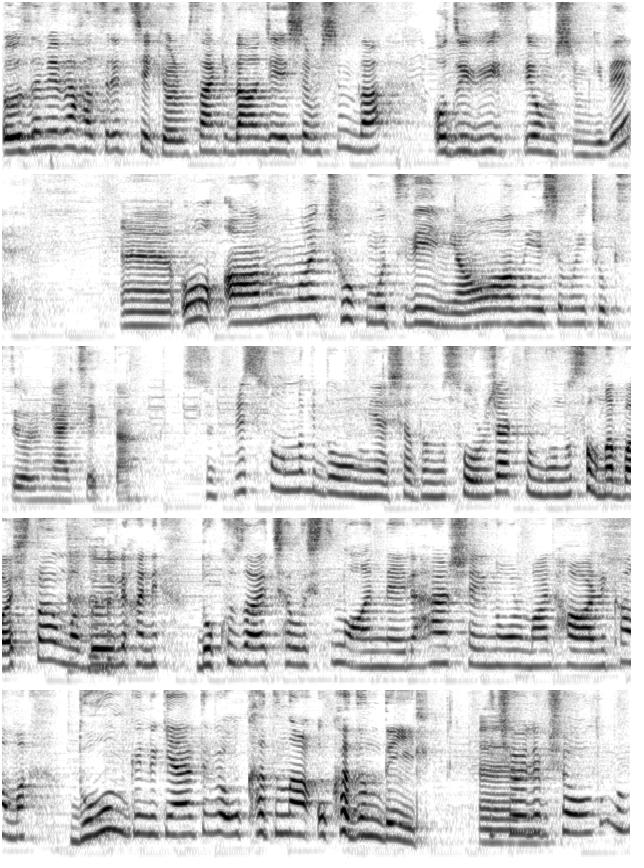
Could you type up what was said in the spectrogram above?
özlemi ve hasreti çekiyorum. Sanki daha önce yaşamışım da o duyguyu istiyormuşum gibi. Eee, o anıma çok motiveyim ya. O anı yaşamayı çok istiyorum gerçekten. Sürpriz sonlu bir doğum yaşadığını soracaktım bunu sana başta ama böyle hani 9 ay çalıştın o anneyle her şey normal harika ama doğum günü geldi ve o kadına o kadın değil. Hiç Ee, öyle bir şey oldu mu?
